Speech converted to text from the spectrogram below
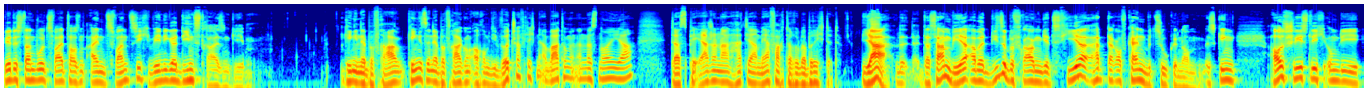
wird es dann wohl 2021 weniger Dienstreisen geben. Ging, ging es in der Befragung auch um die wirtschaftlichen Erwartungen an das neue Jahr? Das PR-Journal hat ja mehrfach darüber berichtet. Ja, das haben wir, aber diese Befragung jetzt hier hat darauf keinen Bezug genommen. Es ging ausschließlich um die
